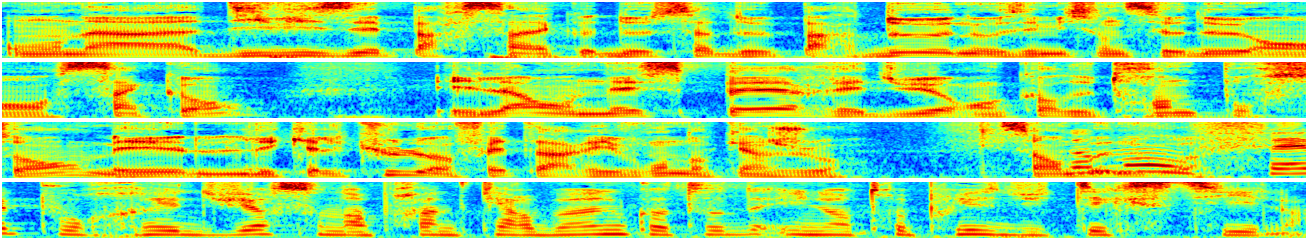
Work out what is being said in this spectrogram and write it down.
on, a divisé par, cinq, de, de, par deux nos émissions de CO2 en 5 ans. Et là, on espère réduire encore de 30%, mais les calculs, en fait, arriveront dans 15 jours. En Comment on fait pour réduire son empreinte carbone quand on est une entreprise du textile?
